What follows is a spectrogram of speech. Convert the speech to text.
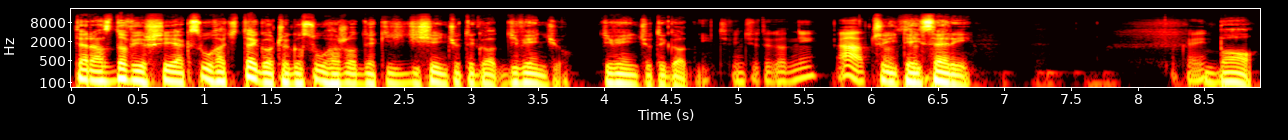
Teraz dowiesz się, jak słuchać tego, czego słuchasz od jakichś 10 tygodni, 9, 9 tygodni, 9 tygodni? A, czyli tej serii. okej. Bo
